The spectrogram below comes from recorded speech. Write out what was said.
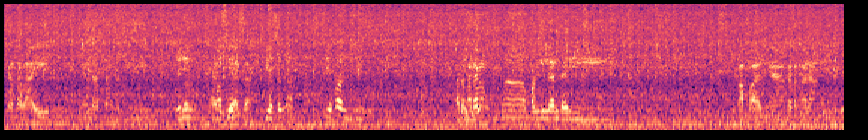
wisata lain yang datang ke sini. Jadi hari Mas biasa. biasanya tiap hari di sini kadang-kadang eh, panggilan dari kapalnya kadang-kadang gitu.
